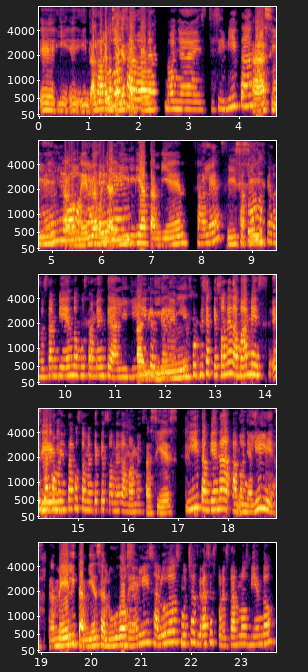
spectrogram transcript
Eh, y, algo que nos haya faltado. Doña, este, Silvita. Ah, sí, a Don Elio, a, Doña Lilia también. ¿Sale? Sí, sí, a todos los que nos están viendo, justamente a Lili, desde dice que son edamames. Ella comenta justamente que son edamames. Así es. Y también a, a, Doña Lilia. A Meli también, saludos. Meli, saludos, muchas gracias por estarnos viendo.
